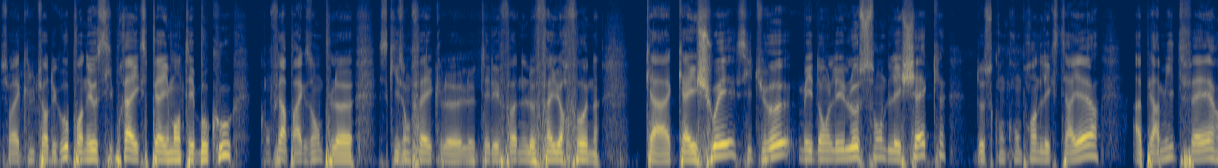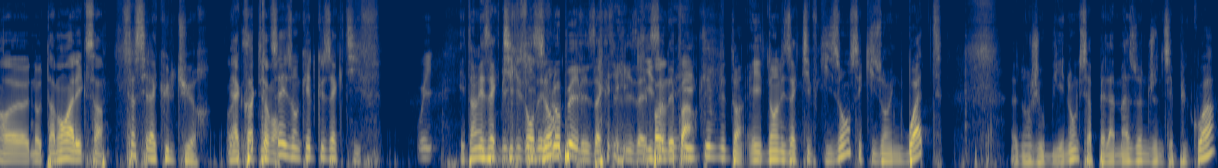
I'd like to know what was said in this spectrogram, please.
sur la culture du groupe, on est aussi prêt à expérimenter beaucoup, confère par exemple euh, ce qu'ils ont fait avec le, le téléphone, le Fire Phone, qui a, échoué, si tu veux, mais dont les leçons de l'échec, de ce qu'on comprend de l'extérieur, a permis de faire euh, notamment Alexa. ça c'est la culture. Ouais, à côté de ça, ils ont quelques actifs. Oui. Et dans les actifs qu'ils ont les actifs, avaient au départ. Et dans les actifs qu'ils ont, c'est qu'ils ont une boîte euh, dont j'ai oublié le nom, qui s'appelle Amazon, je ne sais plus quoi,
